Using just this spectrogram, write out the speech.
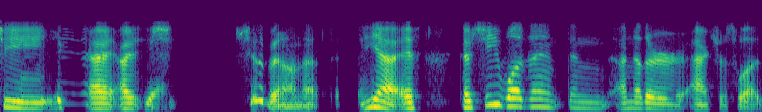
She I I Yeah. she should have been on that. Yeah, if if she wasn't, then another actress was.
